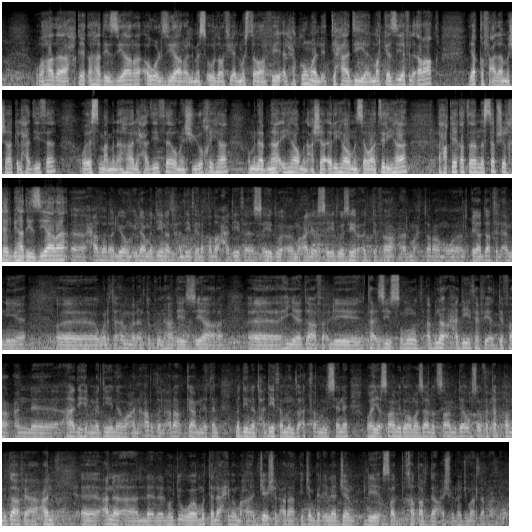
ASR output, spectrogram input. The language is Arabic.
وهذا حقيقة هذه الزيارة أول زيارة لمسؤول رفيع المستوى في الحكومة الاتحادية المركزية في العراق يقف على مشاكل حديثة ويسمع من أهالي حديثة ومن شيوخها ومن أبنائها ومن عشائرها ومن سواترها. حقيقة نستبشر خير بهذه الزيارة. آه، حضر اليوم إلى مدينة حديثة لقضاء حديث السيد معالي السيد وزير الدفاع المحترم والقيادات الأمنية. آه، ونتأمل أن تكون هذه الزيارة هي دافع لتعزيز صمود أبناء حديثة في الدفاع عن هذه المدينة وعن أرض العراق كاملة مدينة حديثة منذ أكثر من سنة وهي صامدة وما زالت صامدة وسوف تبقى مدافعة عن عن ومتلاحمة مع الجيش العراقي جنبا إلى جنب لصد خطر داعش والهجمات الإرهابية.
